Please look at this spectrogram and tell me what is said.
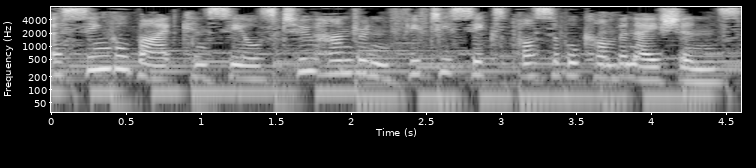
A single byte conceals 256 possible combinations.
